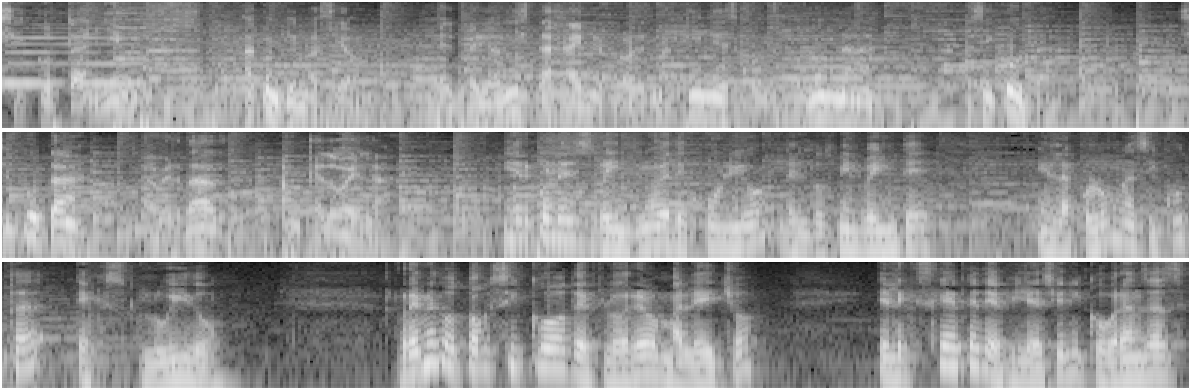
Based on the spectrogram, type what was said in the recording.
Cicuta News. A continuación, el periodista Jaime Flores Martínez con su columna Cicuta. Cicuta, la verdad, aunque duela. Miércoles 29 de julio del 2020, en la columna Cicuta, excluido. Remedio tóxico de florero mal hecho, el ex jefe de afiliación y cobranzas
